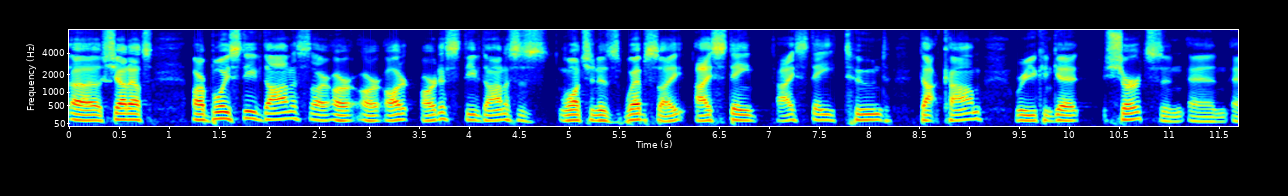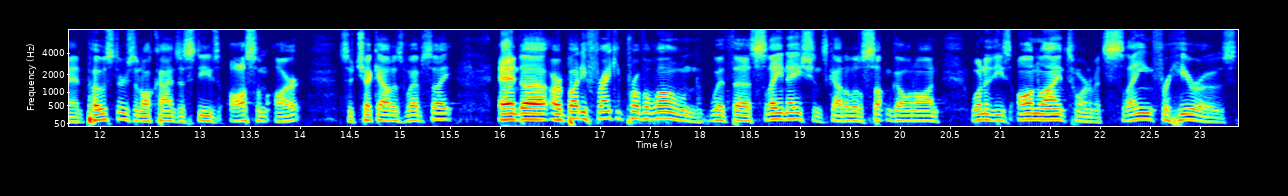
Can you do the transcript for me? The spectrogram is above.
uh, shout outs. our boy Steve Donis, our, our, our art, artist Steve Donis, is launching his website, I stay I stay tuned.com, where you can get shirts and, and, and posters and all kinds of Steve's awesome art. So check out his website. And uh, our buddy Frankie Provolone with uh, Slay Nation's got a little something going on. One of these online tournaments, Slaying for Heroes.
